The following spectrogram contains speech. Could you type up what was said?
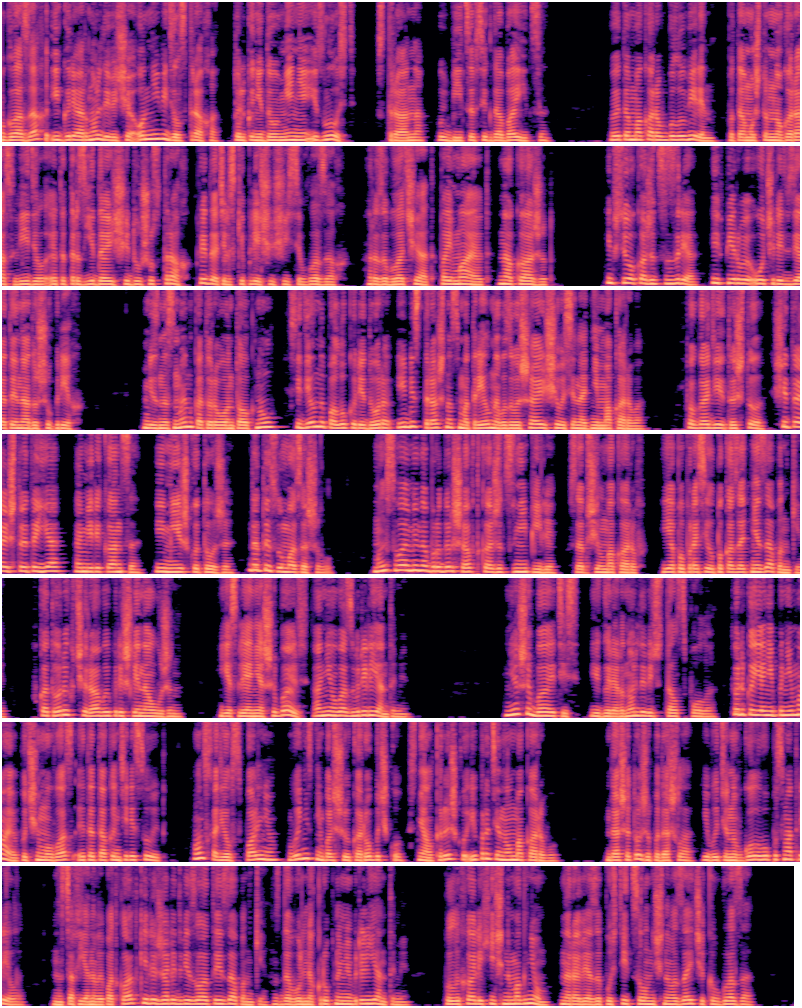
В глазах Игоря Арнольдовича он не видел страха, только недоумение и злость. Странно, убийца всегда боится. В этом Макаров был уверен, потому что много раз видел этот разъедающий душу страх, предательски плещущийся в глазах. Разоблачат, поймают, накажут. И все окажется зря, и в первую очередь взятый на душу грех. Бизнесмен, которого он толкнул, сидел на полу коридора и бесстрашно смотрел на возвышающегося над ним Макарова. «Погоди, ты что, считаешь, что это я, американца, и Мишку тоже? Да ты с ума сошел!» «Мы с вами на брудершафт, кажется, не пили», – сообщил Макаров. «Я попросил показать мне запонки, в которых вчера вы пришли на ужин. Если я не ошибаюсь, они у вас с бриллиантами». «Не ошибаетесь», – Игорь Арнольдович встал с пола. «Только я не понимаю, почему вас это так интересует». Он сходил в спальню, вынес небольшую коробочку, снял крышку и протянул Макарову. Даша тоже подошла и, вытянув голову, посмотрела. На софьяновой подкладке лежали две золотые запонки с довольно крупными бриллиантами. Полыхали хищным огнем, норовя запустить солнечного зайчика в глаза.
